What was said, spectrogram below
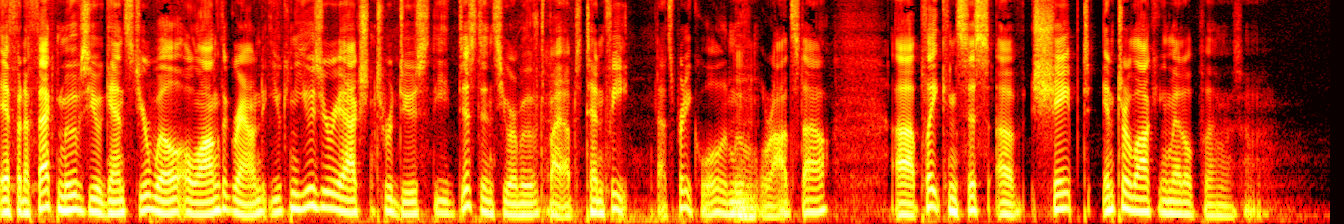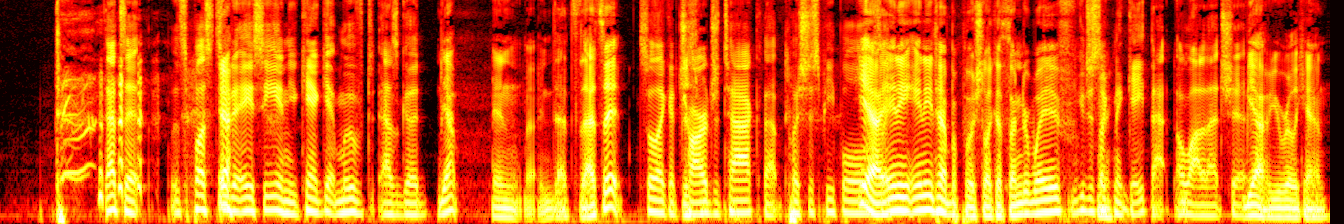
if an effect moves you against your will along the ground, you can use your reaction to reduce the distance you are moved by up to 10 feet. That's pretty cool, a movable rod style. Uh, plate consists of shaped interlocking metal. That's it. It's plus two Yeah. to AC, and you can't get moved as good. yep, and uh, that's that's it. So, like a charge attack that pushes people. Yeah, like- any any type of push, like a thunder wave. you could just like negate that a lot of that shit. yeah, you really can.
